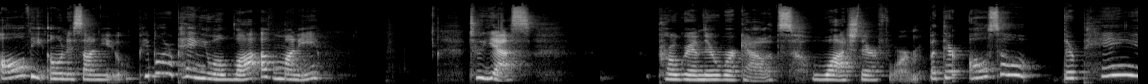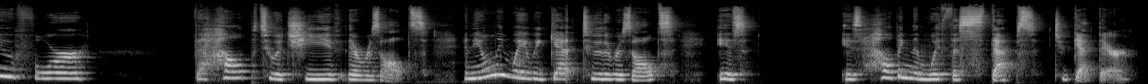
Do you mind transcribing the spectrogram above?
all the onus on you. People are paying you a lot of money to yes, program their workouts, watch their form, but they're also they're paying you for the help to achieve their results. And the only way we get to the results is is helping them with the steps to get there.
